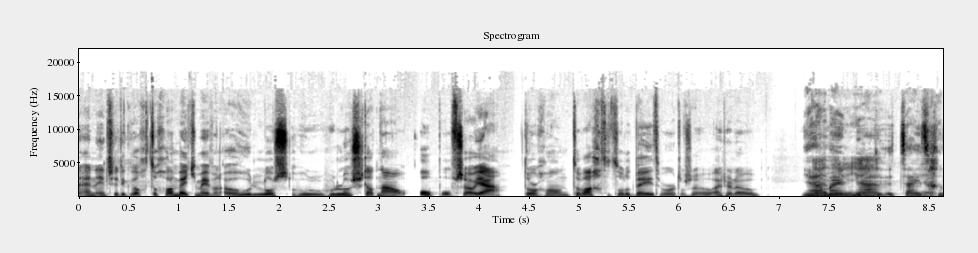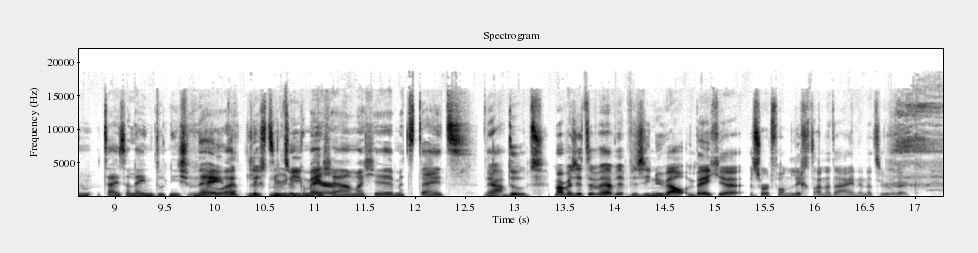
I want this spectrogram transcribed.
En, en zit ik wel toch wel een beetje mee van, oh, hoe los, hoe, hoe los je dat nou op of zo? Ja, door gewoon te wachten tot het beter wordt of zo. I don't know. Ja, Ja, maar de, ja. de- de tijd, Ja. tijd alleen doet niet zoveel. Nee, Het ligt nu natuurlijk een beetje aan wat je met de tijd Ja. doet. Maar we, zitten, we, we zien nu wel een beetje een soort van licht aan het einde natuurlijk.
